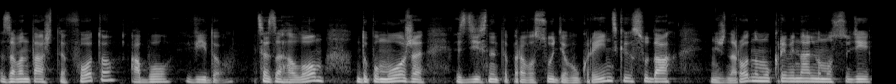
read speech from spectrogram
Завантажте фото або відео. Це загалом допоможе здійснити правосуддя в українських судах, міжнародному кримінальному суді,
